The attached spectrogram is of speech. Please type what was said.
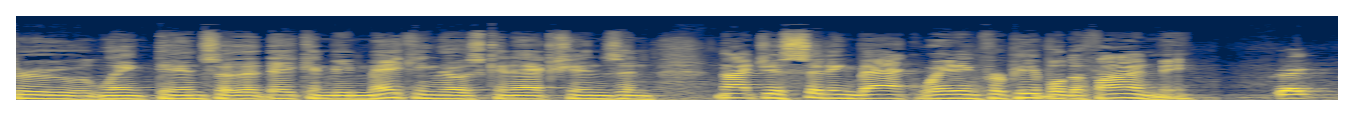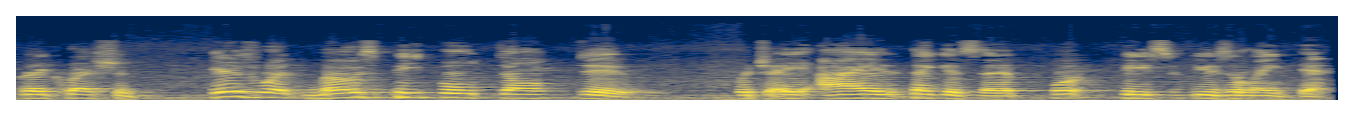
through LinkedIn so that they can be making those connections and not just sitting back waiting for people to find me? Great, great question. Here's what most people don't do, which I think is an important piece of using LinkedIn.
